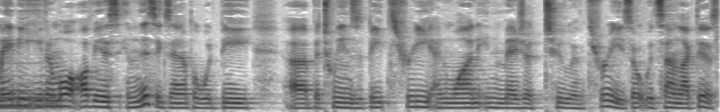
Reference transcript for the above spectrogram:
maybe even more obvious in this example would be uh, between beat 3 and 1 in measure 2 and 3. So it would sound like this.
